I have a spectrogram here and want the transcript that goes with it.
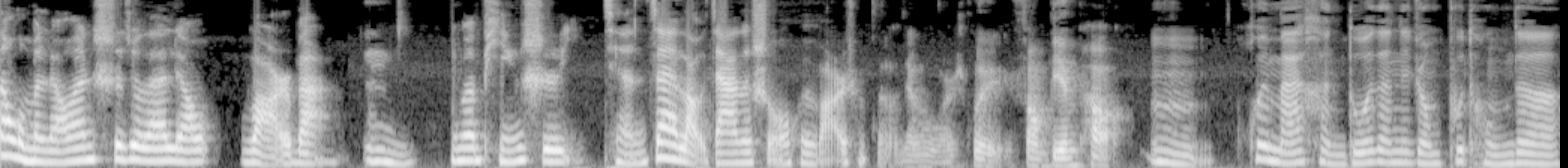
那我们聊完吃，就来聊玩儿吧。嗯，你们平时以前在老家的时候会玩什么？在老家会玩会放鞭炮。嗯。会买很多的那种不同的，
